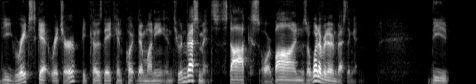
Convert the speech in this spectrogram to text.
the rich get richer because they can put their money into investments, stocks or bonds or whatever they're investing in. The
